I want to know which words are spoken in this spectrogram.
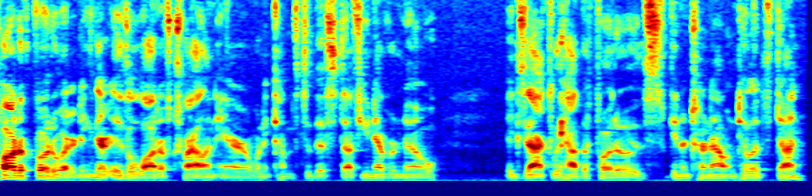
part of photo editing. There is a lot of trial and error when it comes to this stuff. You never know exactly how the photo is going to turn out until it's done.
